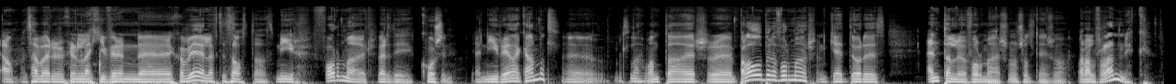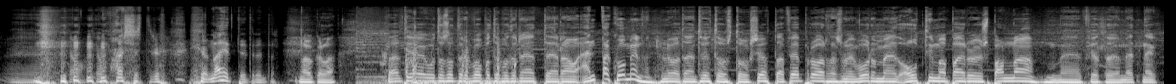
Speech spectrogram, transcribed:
Já, en það verður kannilega ekki fyrir en uh, eitthvað vel eftir þátt að nýr formaður verði kosin, já nýr eða gammal uh, vanda er uh, bráðabera formaður en geti orðið endanlegu formaður svona svolítið eins og Ralf Rannik uh, já, já, Manchester United reyndar. Nákvæmlega. Hvað held ég út á sattur í fókbalti.net er á enda komin Ljóðaðin 27. februar þar sem við vorum með ótímabæru spána með fjöldluðum einnig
